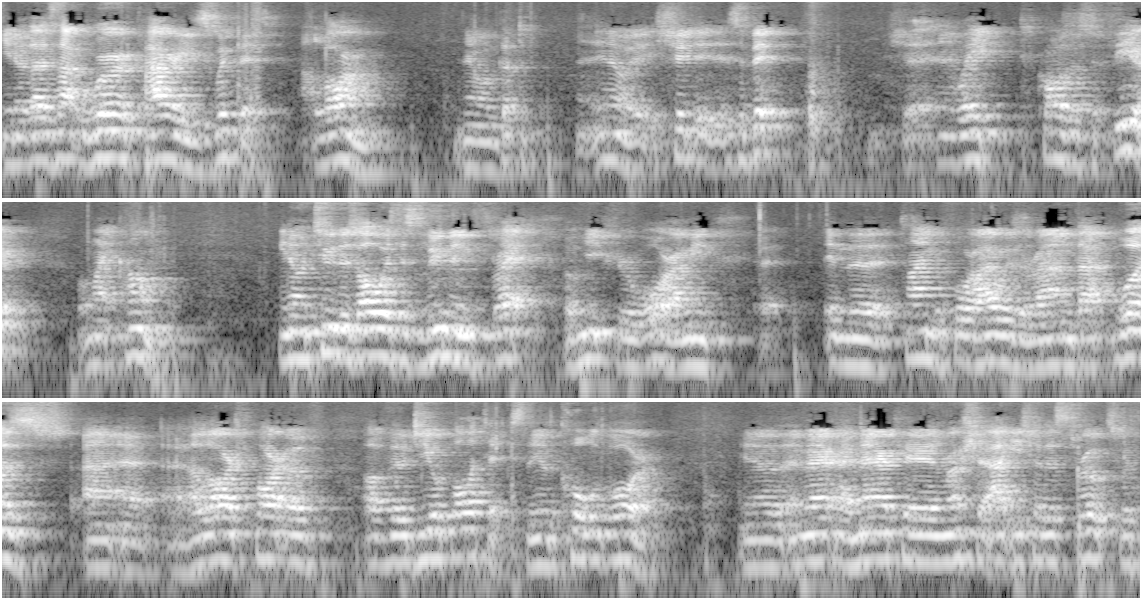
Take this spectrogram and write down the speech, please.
you know, as that word carries with it, alarm. You know, we've got to, you know, it should, it's a bit, in a way, to cause us to fear what might come. You know, and two, there's always this looming threat of nuclear war. I mean, uh, in the time before I was around, that was a, a, a large part of of the geopolitics, you know, the Cold War. You know, Amer- America and Russia at each other's throats with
